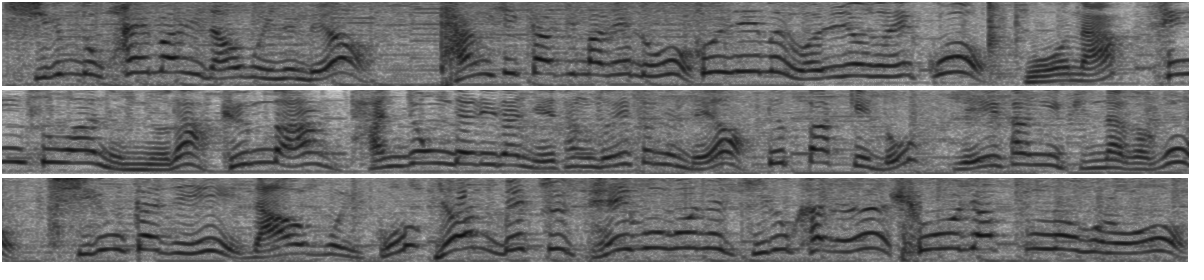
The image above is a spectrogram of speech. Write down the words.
지금도 활발히 나오고 있는데요 당시까지만 해도 폴립을 원료로 했고 워낙 생소한 음료라 금방 단종되리란 예상도 했었는데요. 뜻밖에도 예상이 빗나가고 지금까지 나오고 있고 연 매출 100억 원을 기록하는 효자 품목으로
